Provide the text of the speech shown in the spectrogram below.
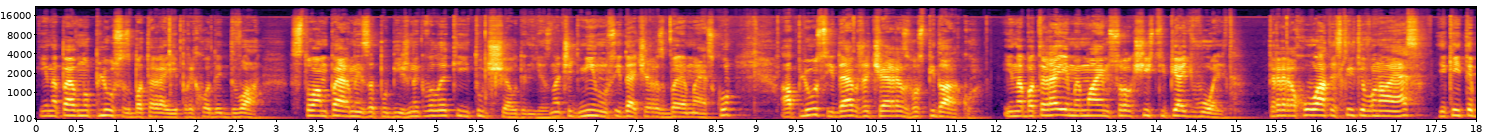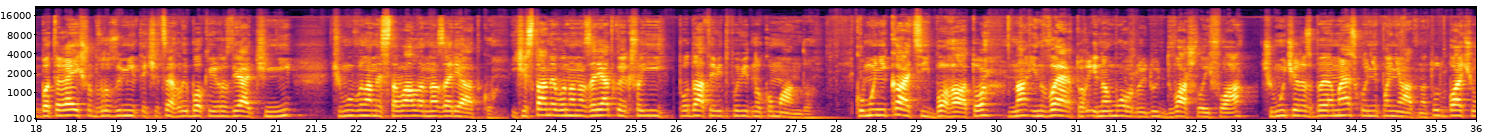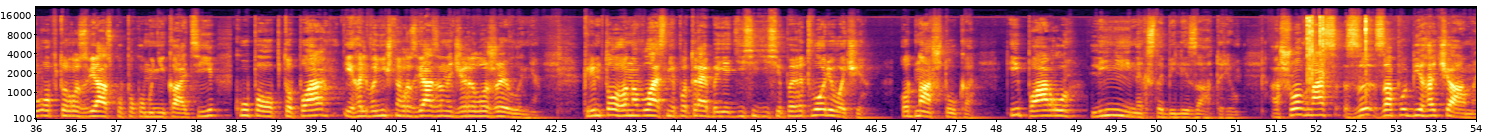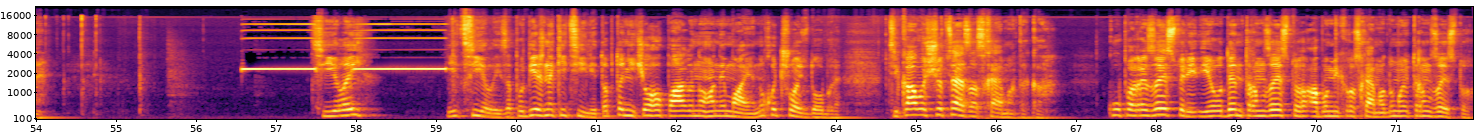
І, напевно, плюс з батареї приходить два. 100 амперний запобіжник великий, і тут ще один є. Значить, мінус іде через БМС-ку, а плюс іде вже через господарку. І на батареї ми маємо 46,5 вольт. Треба рахувати, скільки вона С, який тип батарей, щоб зрозуміти, чи це глибокий розряд, чи ні. Чому вона не ставала на зарядку? І чи стане вона на зарядку, якщо їй подати відповідну команду? Комунікацій багато. На інвертор і на морду йдуть два шлейфа. Чому через БМС-ку непонятно. Тут бачу опторозв'язку по комунікації, купа оптопар і гальванічно розв'язане джерело живлення. Крім того, на власні потреби є DC-DC перетворювачі, одна штука, і пару лінійних стабілізаторів. А що в нас з запобігачами? Цілий і цілий. Запобіжники цілі. Тобто нічого паленого немає. Ну, хоч щось добре. Цікаво, що це за схема така. Купа резисторів і один транзистор або мікросхема. Думаю, транзистор.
